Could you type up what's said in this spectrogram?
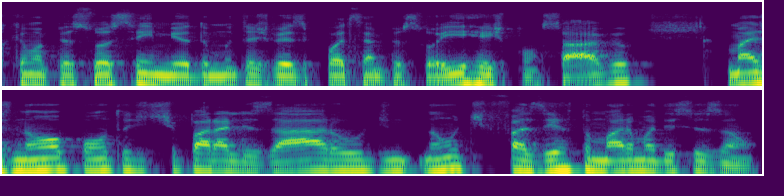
porque uma pessoa sem medo muitas vezes pode ser uma pessoa irresponsável, mas não ao ponto de te paralisar ou de não te fazer tomar uma decisão.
